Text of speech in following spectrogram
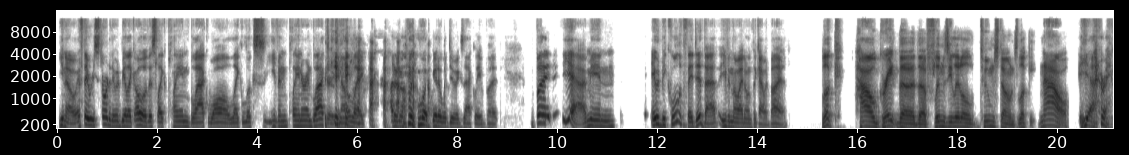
you know, if they restored it, it would be like, oh, this like plain black wall like looks even plainer and blacker, you know, like I don't know like what good it would do exactly, but but yeah, I mean, it would be cool if they did that, even though I don't think I would buy it. Look how great the the flimsy little tombstones look now. Yeah, right.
